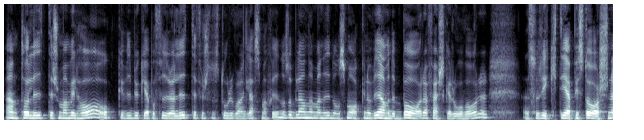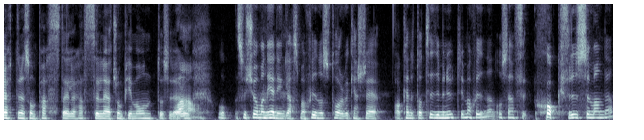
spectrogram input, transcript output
antal liter som man vill ha och vi brukar göra på fyra liter för så stor är vår glassmaskin och så blandar man i de smakerna och vi använder bara färska råvaror. Alltså riktiga pistagenötter som pasta eller hasselnöt från Piemonte och sådär. Wow. Och, och, så kör man ner det i en glassmaskin och så tar det kanske, ja, kan det ta 10 minuter i maskinen och sen chockfryser man den.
